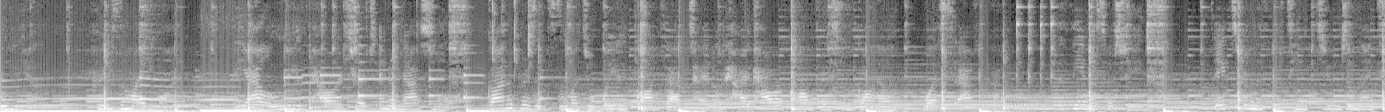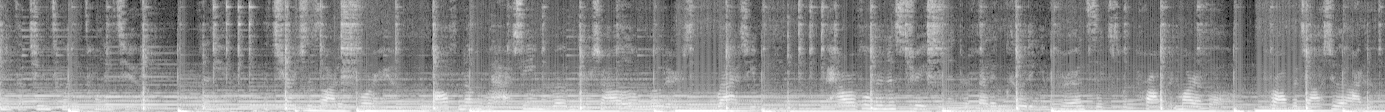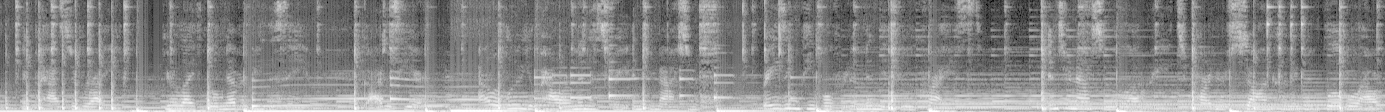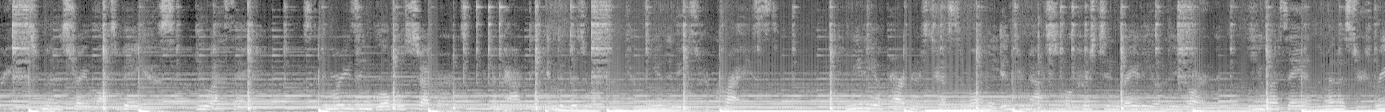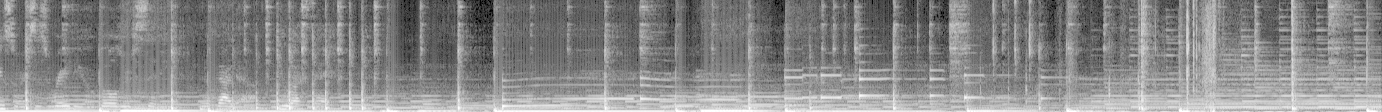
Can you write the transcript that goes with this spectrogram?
Hallelujah. Praise the Mighty One. The Hallelujah Power Church International. Ghana presents the much awaited confab titled High Power Conference in Ghana, West Africa. The theme is Hoshina. Dates from the 15th June to 19th of June 2022. Venue, the church's auditorium, off Nungwa Hashim Road near Shalom Motors, Lashibi. Powerful ministration and prophetic coding and forensics with Prophet Marvo, Prophet Joshua Otto, and Pastor Bright. Your life will never be the same. God is here. Alleluia Power Ministry International. Raising people for dominion through Christ. International Outreach Partners John Cunningham Global Outreach Ministry Las Vegas, USA. Raising global shepherds, impacting individuals and communities for Christ. Media Partners Testimony International Christian Radio New York, USA and the Ministers Resources Radio Boulder City, Nevada.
